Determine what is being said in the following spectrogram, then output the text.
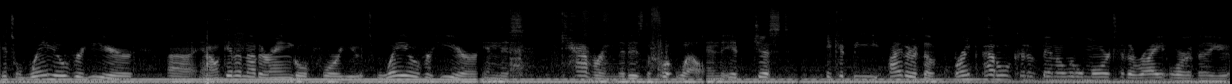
It's way over here, uh, and I'll get another angle for you. It's way over here in this cavern that is the footwell. And it just, it could be either the brake pedal could have been a little more to the right or the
